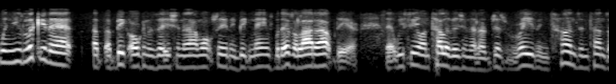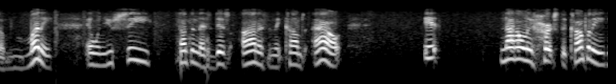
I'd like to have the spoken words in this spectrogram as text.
when you're looking at a, a big organization, and I won't say any big names, but there's a lot out there that we see on television that are just raising tons and tons of money, and when you see something that's dishonest and it comes out, it not only hurts the company,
